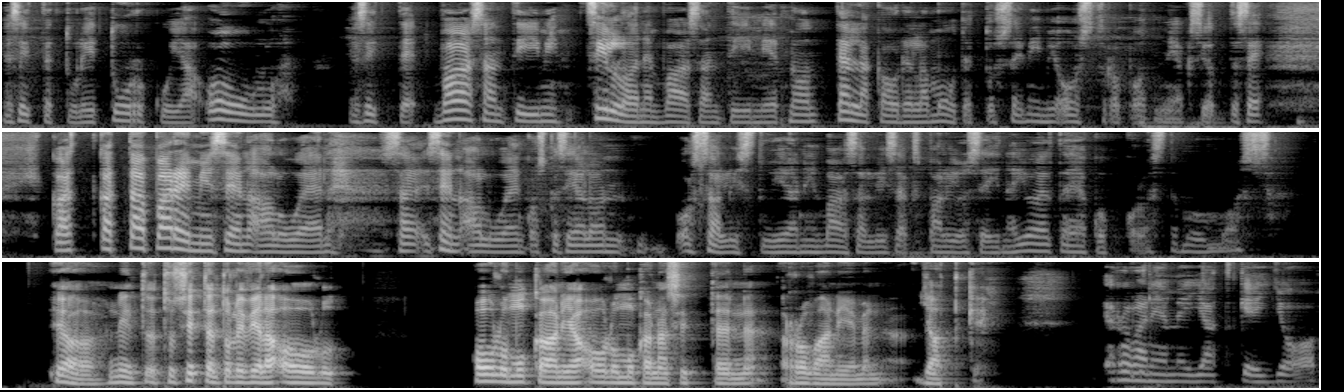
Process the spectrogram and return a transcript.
Ja sitten tuli Turku ja Oulu ja sitten Vaasan tiimi, silloinen Vaasan tiimi, että me on tällä kaudella muutettu se nimi Ostropotniaksi, jotta se kattaa paremmin sen alueen, sen alueen, koska siellä on osallistujia niin Vaasan lisäksi paljon Seinäjoelta ja Kokkolasta muun muassa. Joo, niin t- t- sitten tuli vielä Oulu, Oulu mukaan ja Oulu mukana sitten Rovaniemen jatke. Rovaniemen jatke, joo.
